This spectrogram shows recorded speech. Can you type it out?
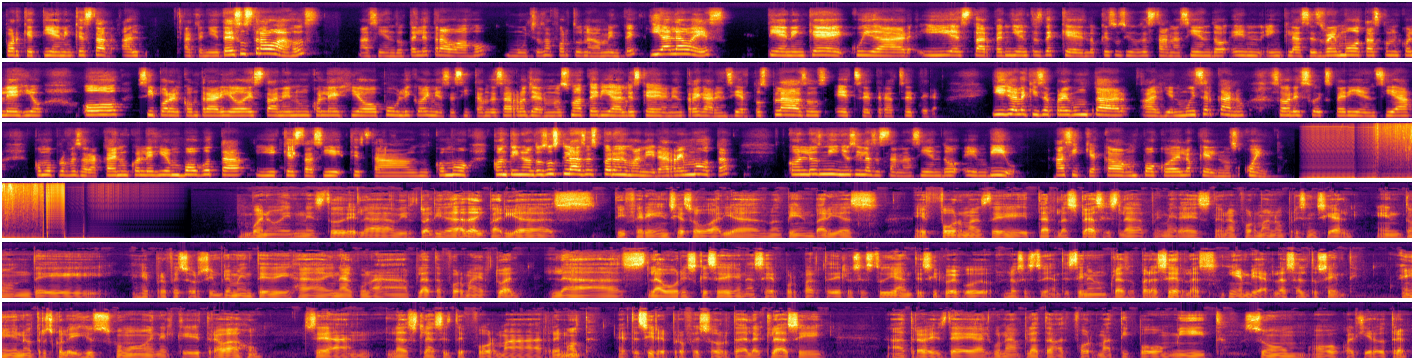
porque tienen que estar al, al pendiente de sus trabajos, haciendo teletrabajo, muchos afortunadamente, y a la vez tienen que cuidar y estar pendientes de qué es lo que sus hijos están haciendo en, clases remotas con el colegio o si por el contrario están en un colegio público y necesitan desarrollar unos materiales que deben entregar en ciertos plazos, etcétera, etcétera. Y yo le quise preguntar a alguien muy cercano sobre su experiencia como profesora acá en un colegio en Bogotá y que está así, que están como continuando sus clases, pero de manera remota con los niños y las están haciendo en vivo. Así que acaba un poco de lo que él nos cuenta. Bueno, en esto de la virtualidad hay varias diferencias o varias, más bien varias eh, formas de dar las clases. La primera es de una forma no presencial, en donde el profesor simplemente deja en alguna plataforma virtual las labores que se deben hacer por parte de los estudiantes y luego los estudiantes tienen un plazo para hacerlas y enviarlas al docente. En otros colegios como en el que trabajo se dan las clases de forma remota, es decir, el profesor da la clase a través de alguna plataforma tipo Meet, Zoom o cualquier otra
